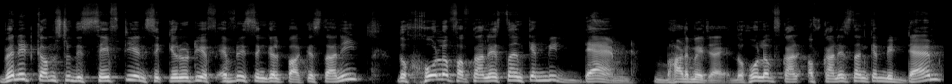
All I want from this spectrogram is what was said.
when it comes to the safety and security of every single Pakistani, the whole of Afghanistan can be damned. The whole of Afghanistan can be damned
